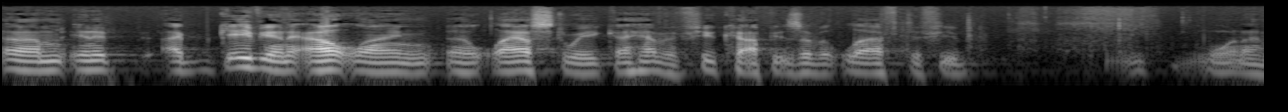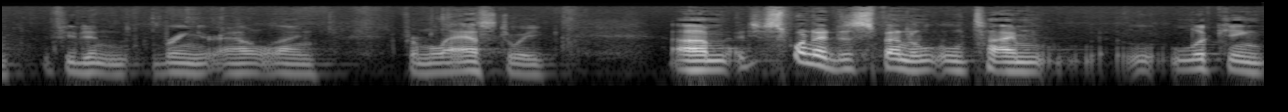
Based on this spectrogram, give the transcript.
um, in it, I gave you an outline uh, last week. I have a few copies of it left if you want to, if you didn't bring your outline from last week. Um, I just wanted to spend a little time looking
